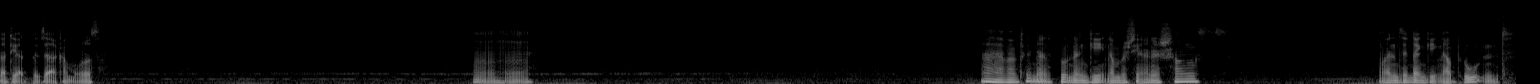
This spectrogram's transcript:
hat die hat Berserker-Modus. Mhm. Ah, beim Töten eines blutenden Gegners besteht eine Chance. Wann sind dein Gegner blutend?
